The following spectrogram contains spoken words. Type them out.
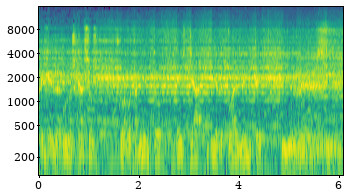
de que en algunos casos su agotamiento es ya virtualmente irreversible.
